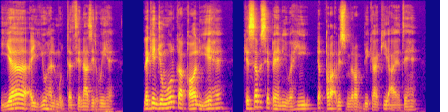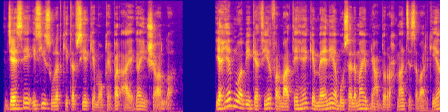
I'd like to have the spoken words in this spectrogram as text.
یا ایوہ المدثر نازل ہوئی ہے۔ لیکن جمہور کا قول یہ ہے کہ سب سے پہلی وہی اقرا بسم ربکا کی آیتیں ہیں۔ جیسے اسی صورت کی تفسیر کے موقع پر آئے گا انشاءاللہ۔ یحیی ابن ابی کثیر فرماتے ہیں کہ میں نے ابو سلمہ ابن عبد الرحمن سے سوال کیا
